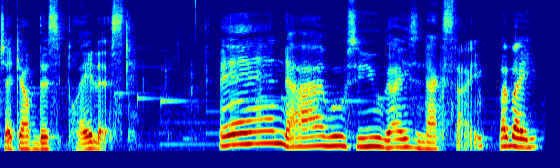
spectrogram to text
check out this playlist. And I will see you guys next time. Bye bye.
